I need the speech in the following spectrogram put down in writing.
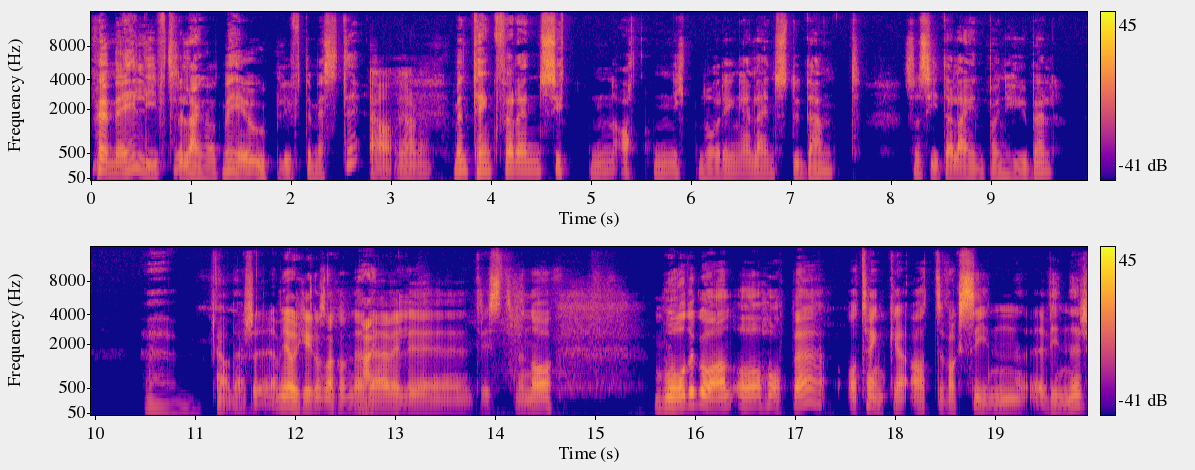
men vi har levd så lenge at vi har jo opplevd det meste. Ja, vi har det. Men tenk for en 17-, 18-, 19-åring eller en student som sitter alene på en hybel. Um, Ja, det så, vi orker ikke å snakke om det. Nei. Det er veldig trist. Men nå må det gå an å håpe og tenke at vaksinen vinner.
